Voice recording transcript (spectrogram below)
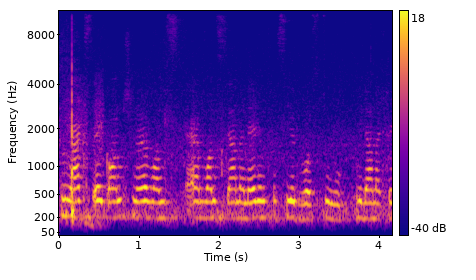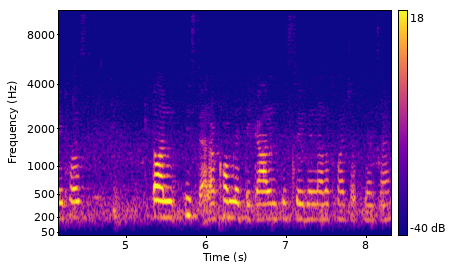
du merkst eh ganz schnell, wenn es äh, einer nicht interessiert, was du mit einer geredet hast, dann bist du einer komplett egal und das soll in einer Freundschaft nicht sein.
